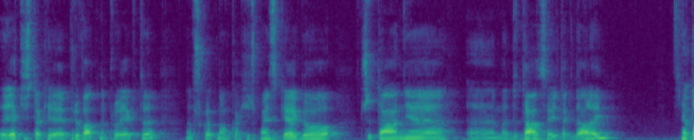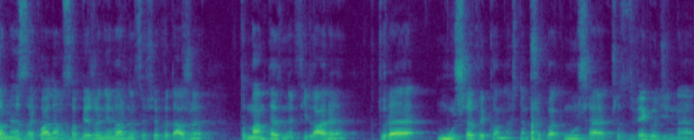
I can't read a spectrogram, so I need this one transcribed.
jakieś takie prywatne projekty, na przykład nauka hiszpańskiego, czytanie, e, medytacja i tak dalej. Natomiast zakładam sobie, że nieważne co się wydarzy, to mam pewne filary, które muszę wykonać. Na przykład muszę przez dwie godziny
